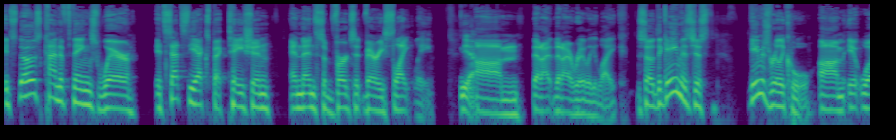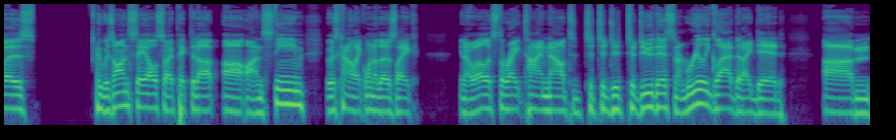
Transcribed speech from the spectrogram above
it's those kind of things where it sets the expectation and then subverts it very slightly Yeah. um that i that i really like so the game is just game is really cool. Um it was it was on sale so i picked it up uh, on steam. It was kind of like one of those like you know well it's the right time now to to to do, to do this and i'm really glad that i did. Um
